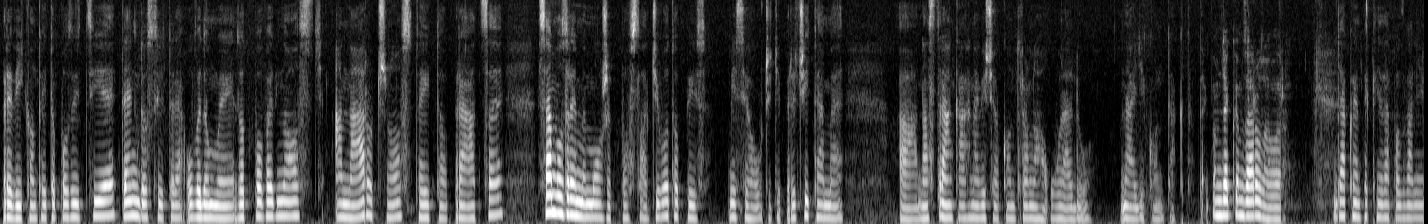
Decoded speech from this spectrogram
pre výkon tejto pozície. Ten, kto si teda uvedomuje zodpovednosť a náročnosť tejto práce, samozrejme môže poslať životopis, my si ho určite prečítame a na stránkach Najvyššieho kontrolného úradu nájde kontakt. Tak vám ďakujem za rozhovor. Ďakujem pekne za pozvanie.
